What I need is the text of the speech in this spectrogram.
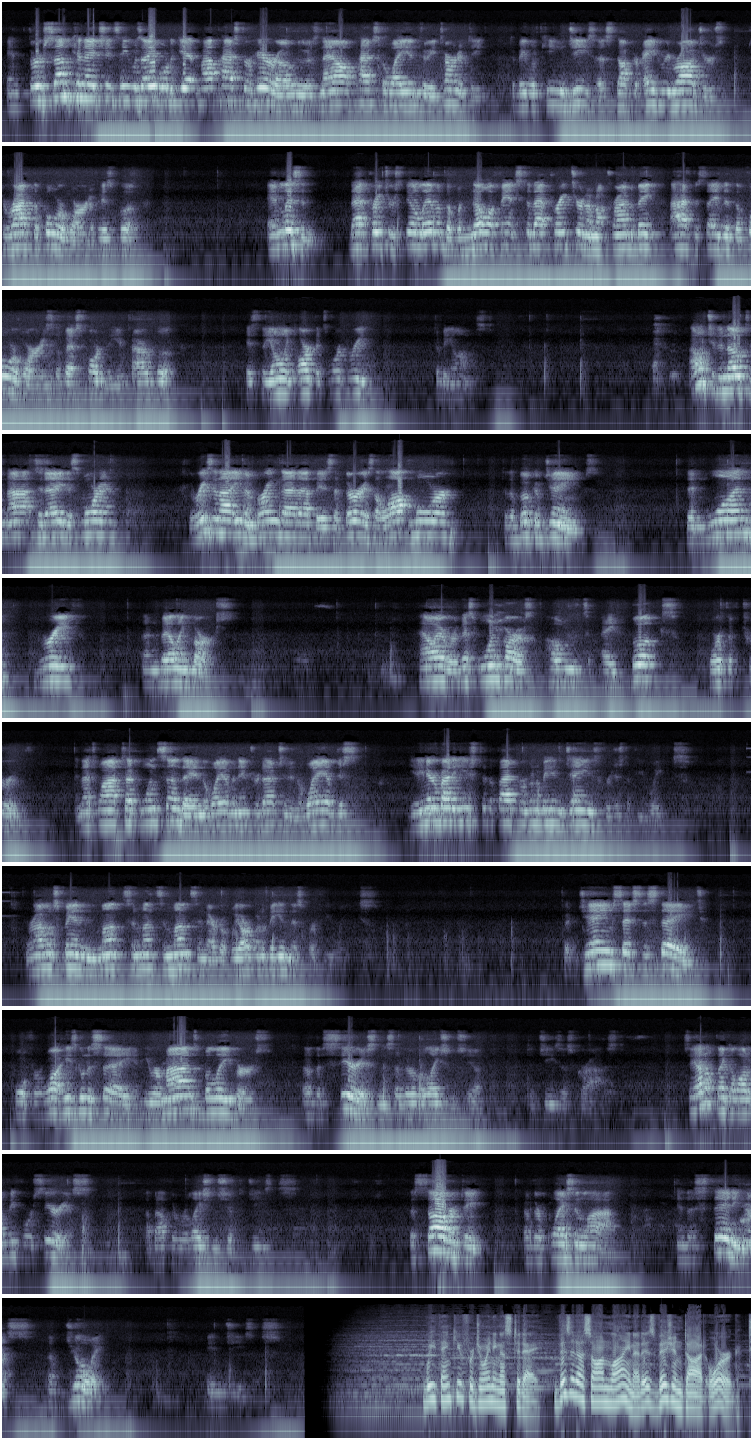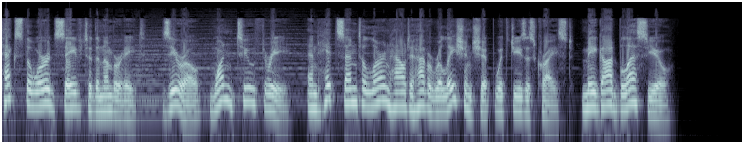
And through some connections, he was able to get my pastor hero, who has now passed away into eternity to be with King Jesus, Dr. Adrian Rogers, to write the foreword of his book. And listen, that preacher's still living, but with no offense to that preacher, and I'm not trying to be, I have to say that the foreword is the best part of the entire book. It's the only part that's worth reading, to be honest. I want you to know tonight, today, this morning, the reason I even bring that up is that there is a lot more to the book of James than one brief unveiling verse. However, this one verse holds a book's worth of truth. And that's why I took one Sunday in the way of an introduction, in the way of just getting everybody used to the fact we're going to be in James for just a few weeks. We're not going to spend months and months and months in there, but we are going to be in this for a few weeks. But James sets the stage for, for what he's going to say, and he reminds believers of the seriousness of their relationship Jesus Christ. See, I don't think a lot of people are serious about their relationship to Jesus. The sovereignty of their place in life and the steadiness of joy in Jesus. We thank you for joining us today. Visit us online at isvision.org. Text the word SAVE to the number 80123 and hit send to learn how to have a relationship with Jesus Christ. May God bless you.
